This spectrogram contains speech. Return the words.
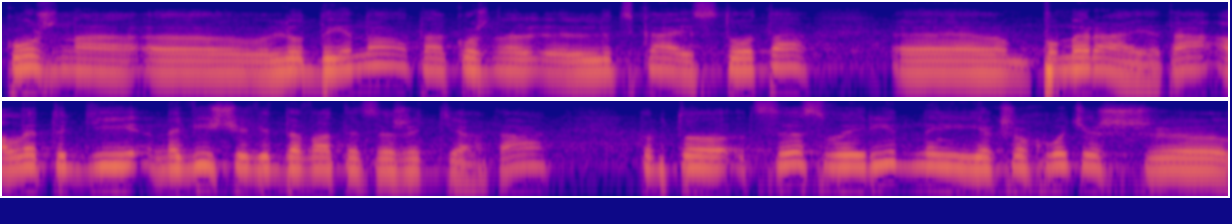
кожна е, людина, та, кожна е, людська істота помирає. Та? Але тоді навіщо віддавати це життя? Та? Тобто це своєрідний, якщо хочеш, е,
